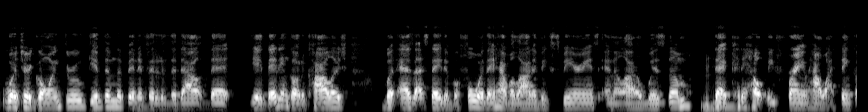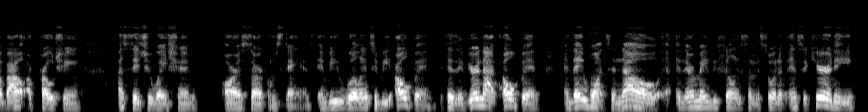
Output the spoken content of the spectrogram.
what you're going through. Give them the benefit of the doubt that yeah, they didn't go to college, but as I stated before, they have a lot of experience and a lot of wisdom mm-hmm. that could help me frame how I think about approaching a situation or a circumstance and be willing to be open. Because if you're not open and they want to know and they're maybe feeling some sort of insecurity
